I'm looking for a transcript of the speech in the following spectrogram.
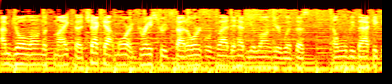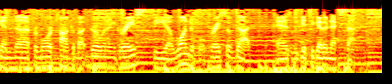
I'm Joel, along with Mike. Uh, check out more at graceroots.org. We're glad to have you along here with us, and we'll be back again uh, for more talk about growing in grace, the uh, wonderful grace of God, as we get together next time.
